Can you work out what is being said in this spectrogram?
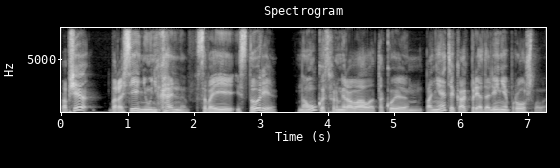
Вообще, Россия не уникальна в своей истории. Наука сформировала такое понятие, как преодоление прошлого.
